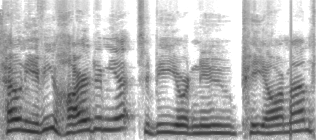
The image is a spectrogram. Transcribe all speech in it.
Tony, have you hired him yet to be your new PR man?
